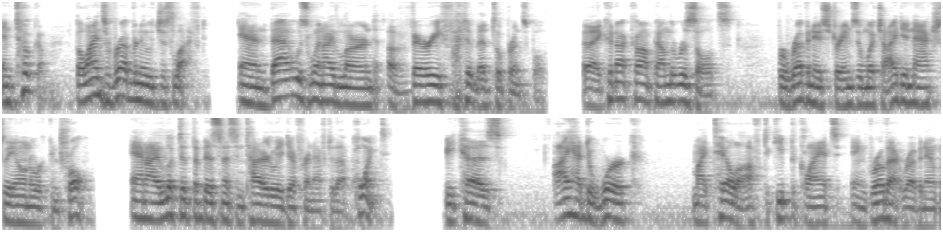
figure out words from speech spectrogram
and took them. The lines of revenue just left. And that was when I learned a very fundamental principle that I could not compound the results for revenue streams in which I didn't actually own or control. And I looked at the business entirely different after that point because I had to work my tail off to keep the clients and grow that revenue.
